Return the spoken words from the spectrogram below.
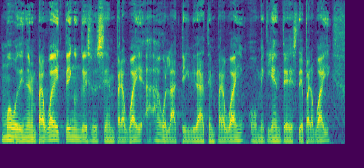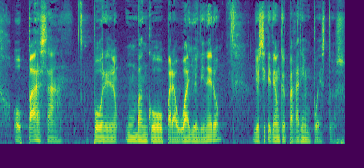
muevo dinero en Paraguay, tengo ingresos en Paraguay, hago la actividad en Paraguay o mi cliente es de Paraguay o pasa por un banco paraguayo el dinero, yo sí que tengo que pagar impuestos.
